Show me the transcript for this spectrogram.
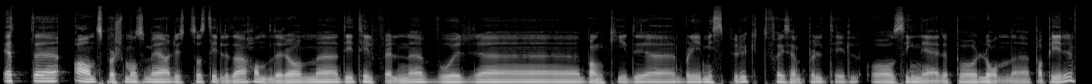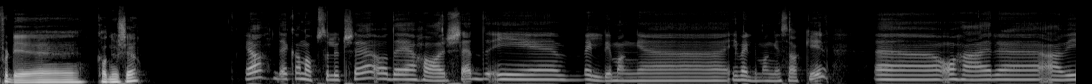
Et uh, annet spørsmål som jeg har lyst til å stille deg, handler om uh, de tilfellene hvor uh, bank-ID blir misbrukt f.eks. til å signere på lånepapirer, for det kan jo skje? Ja, det kan absolutt skje, og det har skjedd i veldig mange, i veldig mange saker. og her er vi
